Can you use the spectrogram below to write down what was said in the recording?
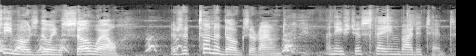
Timo's doing so well. There's a ton of dogs around, and he's just staying by the tent.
